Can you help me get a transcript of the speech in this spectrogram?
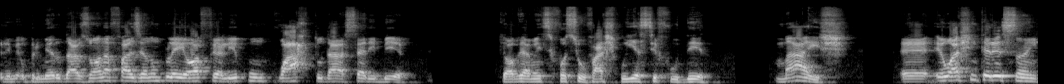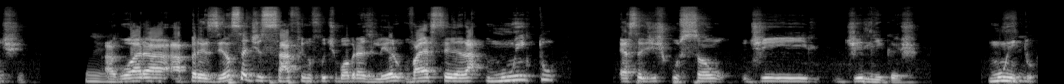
O primeiro da zona fazendo um playoff ali com um quarto da Série B. Que obviamente se fosse o Vasco ia se fuder. Mas é, eu acho interessante é. Agora, a presença de SAF no futebol brasileiro vai acelerar muito essa discussão de, de ligas. Muito. Sim.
